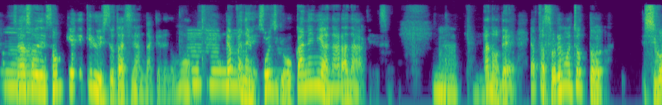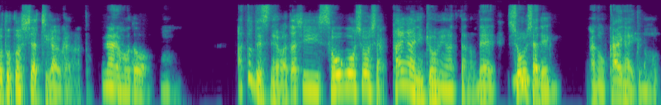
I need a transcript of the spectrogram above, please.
それはそれで尊敬できる人たちなんだけれども、やっぱね、正直お金にはならないわけですよ。うん、なので、やっぱそれもちょっと仕事としては違うかなと。なるほど。うんあとですね、私、総合商社、海外に興味があったので、商社で、あの、海外行くのも、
